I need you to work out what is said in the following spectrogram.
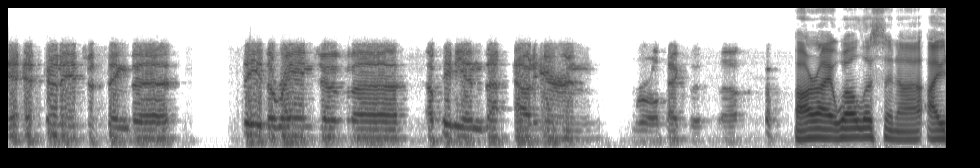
it, it's kind of interesting to see the range of uh, opinions out here in rural Texas. So. All right. Well, listen, uh, I,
